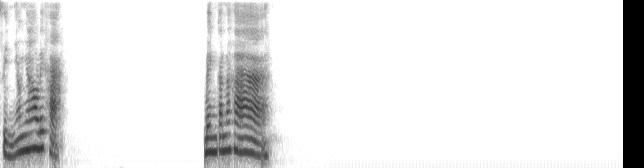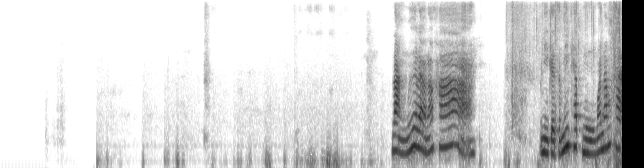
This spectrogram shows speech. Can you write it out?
เส้นเงาๆเลยค่ะ แบ่งกันนะคะ หลังมือแล้วนะคะวันนี้ก็จะมีแคบหมูมาน้ำค่ะ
